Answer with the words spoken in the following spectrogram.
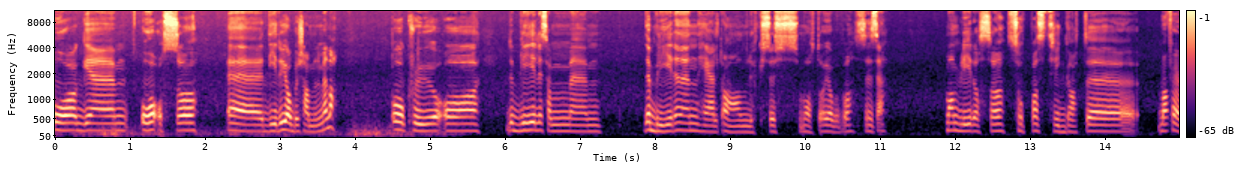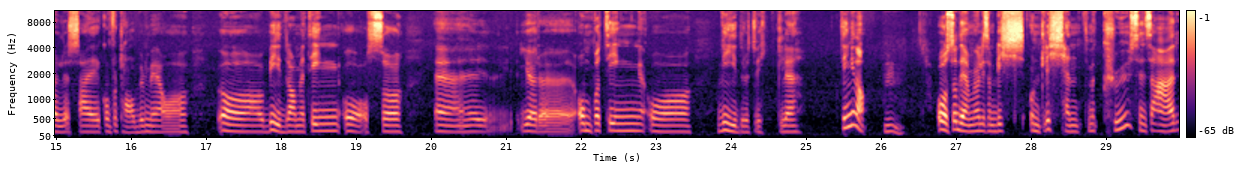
og, eh, og også eh, de du jobber sammen med, da. Og crew, og det blir liksom eh, Det blir en helt annen luksusmåte å jobbe på, syns jeg. Man blir også såpass trygg at eh, man føler seg komfortabel med å, å bidra med ting og også eh, gjøre om på ting og videreutvikle ting, da. Og også det med å liksom bli ordentlig kjent med crew syns jeg er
